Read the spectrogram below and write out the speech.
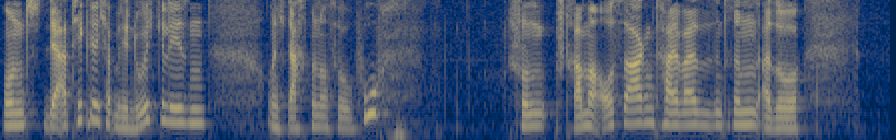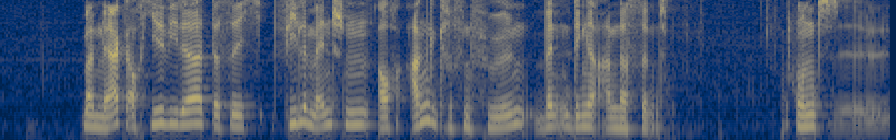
Und der Artikel, ich habe mir den durchgelesen und ich dachte mir noch so, puh, schon stramme Aussagen teilweise sind drin. Also man merkt auch hier wieder, dass sich viele Menschen auch angegriffen fühlen, wenn Dinge anders sind. Und äh,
